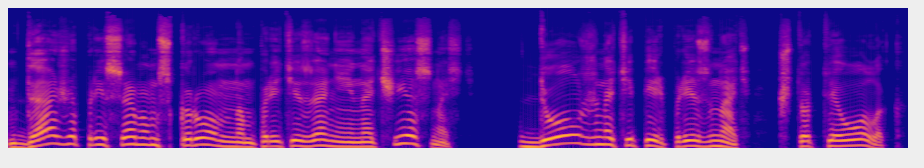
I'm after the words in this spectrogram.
Даже при самом скромном притязании на честность должно теперь признать, что теолог,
